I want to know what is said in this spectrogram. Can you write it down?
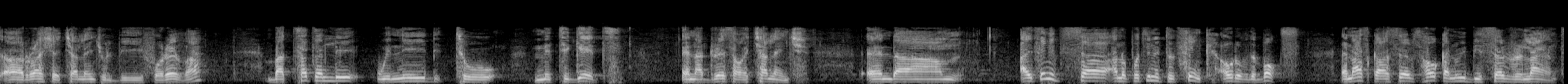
uh, Russia challenge will be forever, but certainly we need to mitigate and address our challenge. And um, I think it's uh, an opportunity to think out of the box and ask ourselves, how can we be self-reliant?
